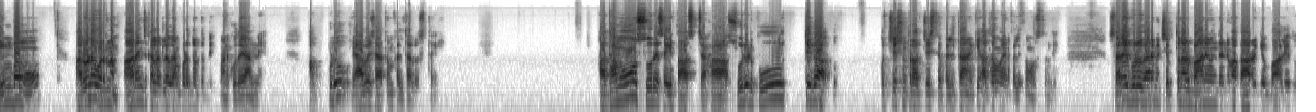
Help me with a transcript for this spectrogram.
బింబము అరుణవర్ణం ఆరెంజ్ కలర్లో కనపడుతుంటుంది మనకు ఉదయాన్నే. అప్పుడు యాభై శాతం ఫలితాలు వస్తాయి. అధమో సూర్య సహితాశ్చ సూర్యుడు పూర్తిగా వచ్చేసిన తర్వాత చేస్తే ఫలితానికి అధమైన ఫలితం వస్తుంది. సరే గురువు గారు మీరు చెప్తున్నారు బాగానే ఉందండి మాకు ఆరోగ్యం బాగాలేదు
